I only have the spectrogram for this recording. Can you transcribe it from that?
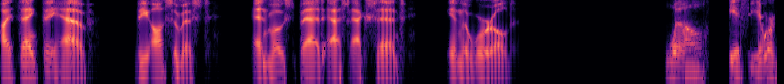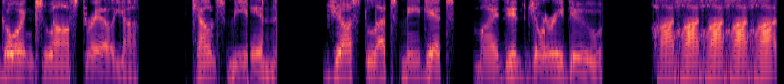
I think they have, the awesomest, and most badass accent, in the world. Well, if you're going to Australia, count me in. Just let me get my didgeridoo. Ha ha ha ha.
